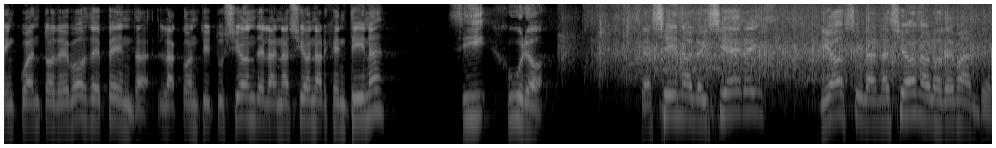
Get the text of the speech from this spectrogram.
en cuanto de vos dependa la constitución de la nación argentina? Sí, juro. Si así no lo hiciereis, Dios y la nación os lo demanden.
